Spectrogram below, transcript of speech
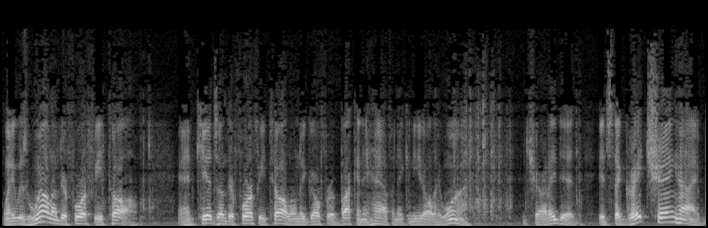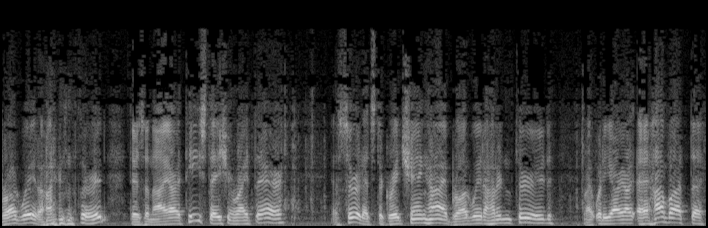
when he was well under 4 feet tall. And kids under 4 feet tall only go for a buck and a half and they can eat all they want. And Charlie did. It's the Great Shanghai, Broadway at 103rd. There's an IRT station right there. Yes, sir, that's the Great Shanghai, Broadway at 103rd. Right where the IRT. Uh, how about uh,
